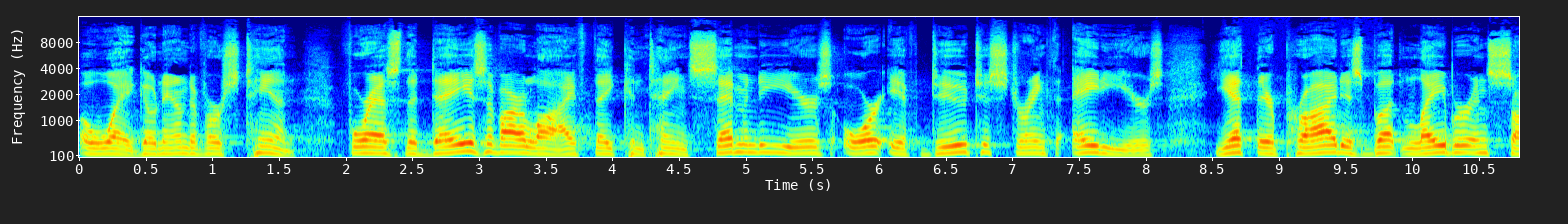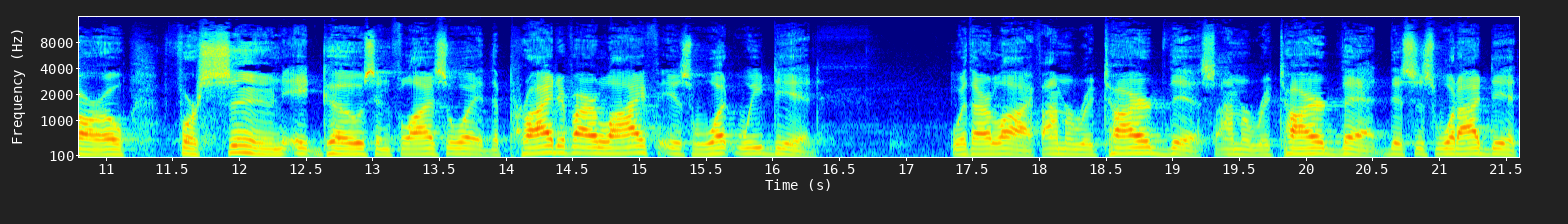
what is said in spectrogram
away. Go down to verse 10. For as the days of our life, they contain 70 years, or if due to strength, 80 years, yet their pride is but labor and sorrow for soon it goes and flies away. The pride of our life is what we did with our life. I'm a retired this, I'm a retired that. This is what I did.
